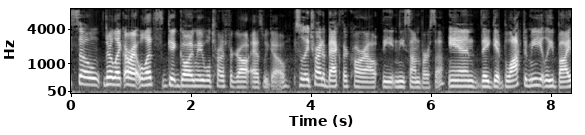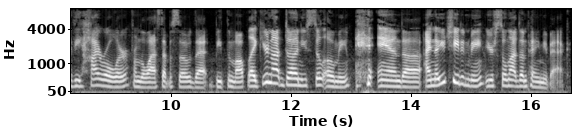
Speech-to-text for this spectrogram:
So they're like, all right, well, let's get going. Maybe we'll try to figure out as we go. So they try to back their car out, the Nissan Versa, and they get blocked immediately by the high roller from the last episode that beat them up. Like, you're not done. You still owe me. and uh, I know you cheated me. You're still not done paying me back.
